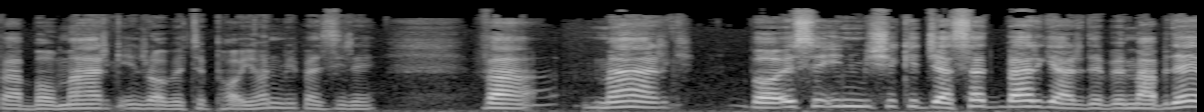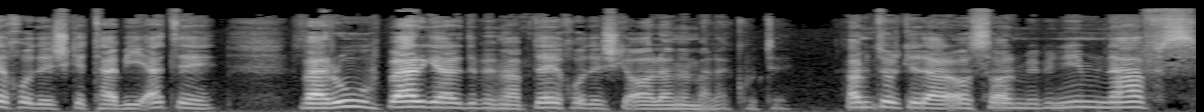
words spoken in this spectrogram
و با مرگ این رابطه پایان میپذیره و مرگ باعث این میشه که جسد برگرده به مبدع خودش که طبیعته و روح برگرده به مبدع خودش که عالم ملکوته. همینطور که در آثار می‌بینیم نفس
